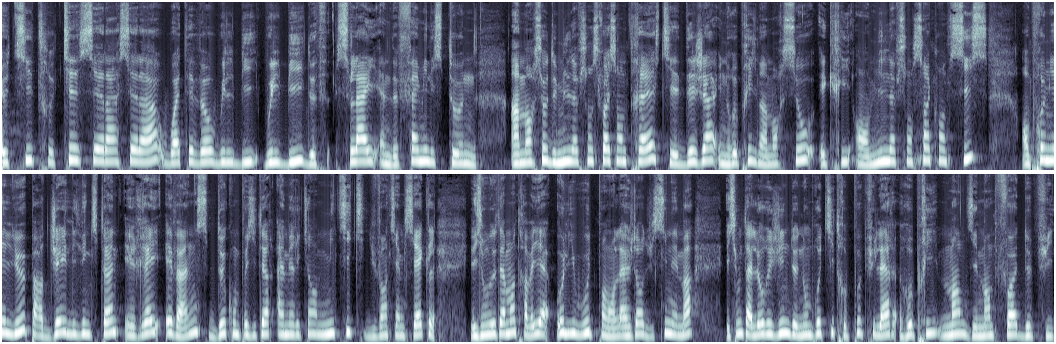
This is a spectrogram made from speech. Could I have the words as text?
le titre Que sera sera, Whatever Will Be Will Be de Sly and the Family Stone, un morceau de 1973 qui est déjà une reprise d'un morceau écrit en 1956 en premier lieu par Jay Livingston et Ray Evans, deux compositeurs américains mythiques du XXe siècle. Ils ont notamment travaillé à Hollywood pendant l'âge d'or du cinéma et sont à l'origine de nombreux titres populaires repris maintes et maintes fois depuis.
